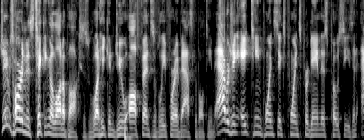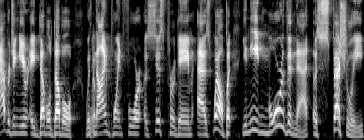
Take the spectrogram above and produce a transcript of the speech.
James Harden is ticking a lot of boxes with what he can do offensively for a basketball team. Averaging 18.6 points per game this postseason, averaging near a double double with yep. 9.4 assists per game as well. But you need more than that, especially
